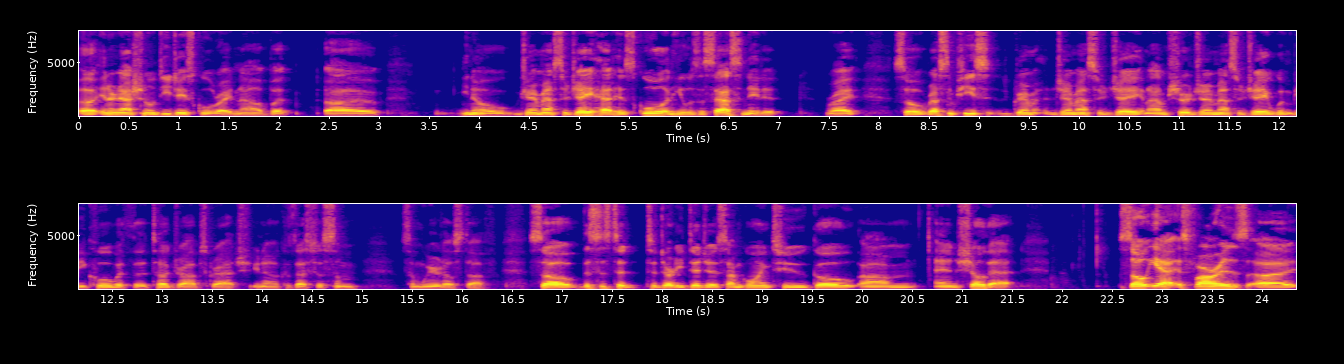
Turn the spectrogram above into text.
a international DJ school right now. But, uh, you know, Jam Master Jay had his school and he was assassinated, right? So rest in peace, Jam Master Jay. And I'm sure Jam Master Jay wouldn't be cool with the tug job scratch, you know, because that's just some some weirdo stuff. So this is to, to Dirty Digits. I'm going to go um, and show that. So yeah, as far as uh,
